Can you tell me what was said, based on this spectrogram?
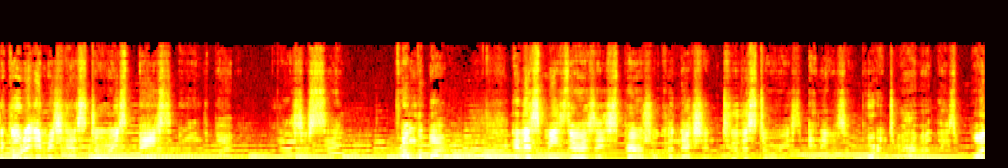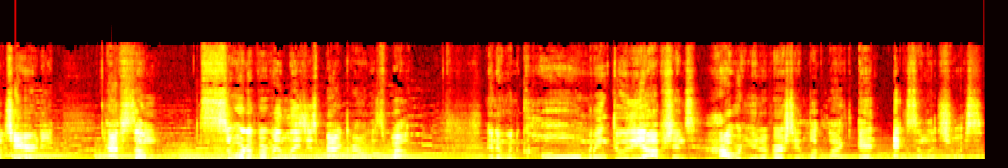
The Golden Image has stories based on the Bible, let's just say, from the Bible. And this means there is a spiritual connection to the stories, and it was important to have at least one charity have some sort of a religious background as well. And then when combing through the options, Howard University looked like an excellent choice.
